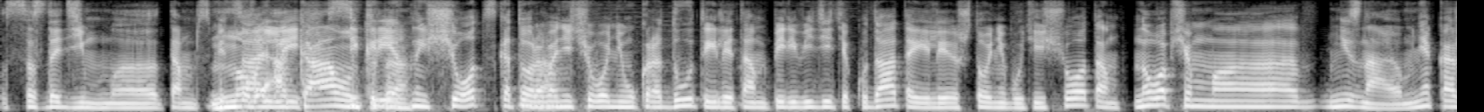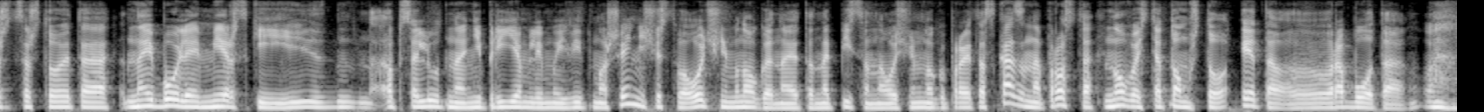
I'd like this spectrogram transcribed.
создадим э, там специальный аккаунт, секретный счет, с которого Да. ничего не украдут, или там переведите куда-то, или что-нибудь еще там. Ну, в общем, э, не знаю. Мне кажется, что это наиболее мерзкий, абсолютно неприемлемый вид мошенничества. Очень много на это написано, очень много про это сказано. Просто новость о том, что эта э, работа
